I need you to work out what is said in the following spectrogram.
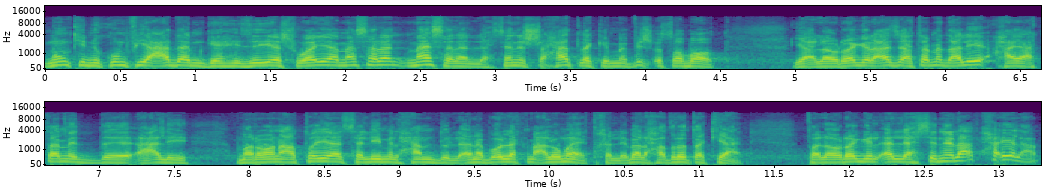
ممكن يكون في عدم جاهزية شوية مثلا مثلا لحسين الشحات لكن ما فيش إصابات. يعني لو الراجل عايز يعتمد عليه هيعتمد عليه. مروان عطية سليم الحمد لله. أنا بقول لك معلومات خلي بال حضرتك يعني. فلو الراجل قال لحسين يلعب هيلعب.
